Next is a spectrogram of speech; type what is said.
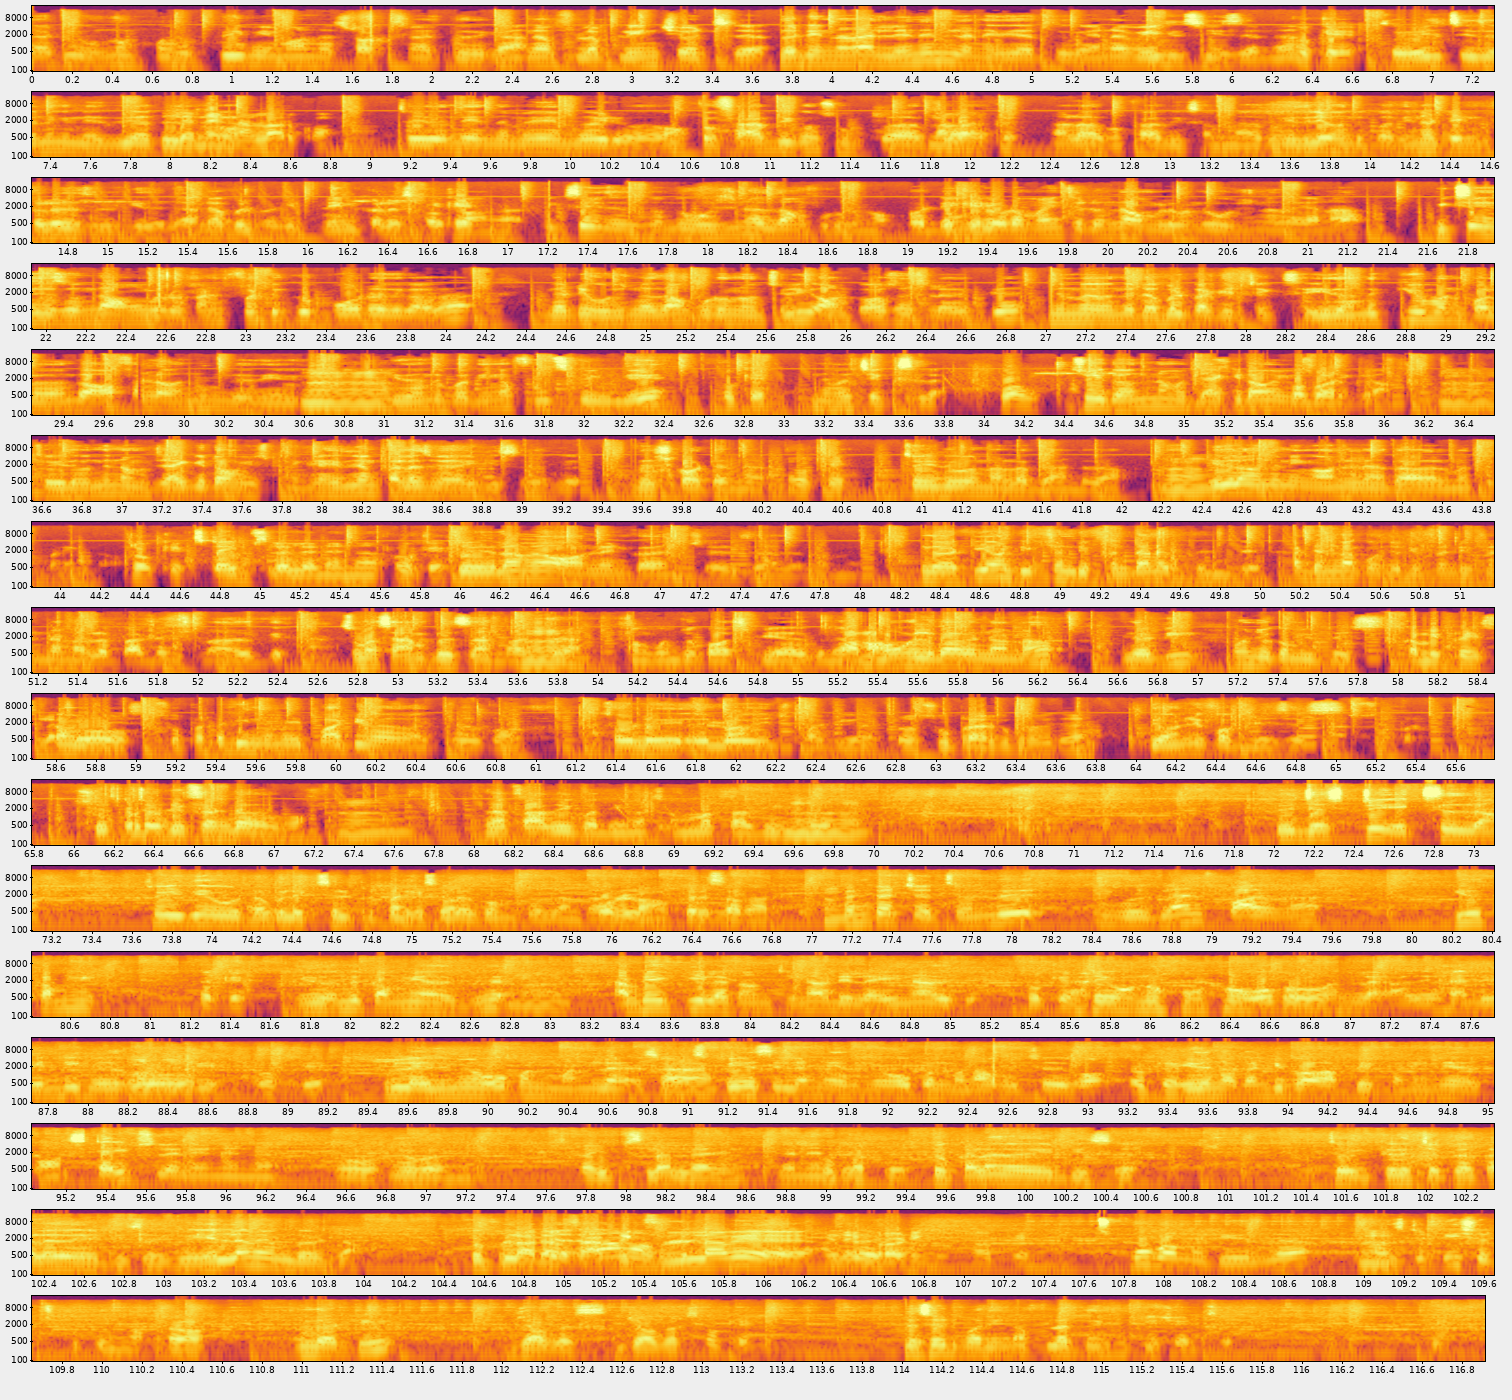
வாட்டி இன்னும் கொஞ்சம் ப்ரீமியமான ஸ்டாக்ஸ்லாம் எடுத்துருக்கேன் ஃபுல்லாக பிளெயின் ஷர்ட்ஸ் இல்லாட்டி என்னன்னா லெனின்ல நிறைய எடுத்துருக்கேன் ஏன்னா வெயில் சீசன் ஓகே ஸோ வெயில் சீசனுக்கு நிறைய லெனின் நல்லா இருக்கும் ஸோ இது வந்து இந்த மாதிரி எம்ப்ராய்டரி வரும்? இப்போ ஃபேப்ரிக்கும் சூப்பராக நல்லா இருக்கு நல்லா இருக்கும் ஃபேப்ரிக் செம்மையா இருக்கும். இதுலயே வந்து பாத்தீங்கன்னா டென் கலர்ஸ் இருக்கு இதுல. டபுள் பேக்கெட் பிளெயின் கலர்ஸ் கேட்பாங்க பிக் சைசஸ் வந்து ஒரிஜினல் தான் கொடுக்கணும். பட் எங்களோட மைண்ட் செட் வந்து அவங்களுக்கு வந்து ஒரிஜினல் தான். ஏன்னா பிக் சைசஸ் வந்து அவங்களோட கம்ஃபர்ட்டுக்கு போடுறதுக்காக இந்த வாட்டி ஒரிஜினல் தான் கொடுக்கணும்னு சொல்லி அவன் ப்ராசஸ்ல இருக்கு. இந்த மாதிரி வந்து டபுள் பேக்கெட் செக்ஸ் இது வந்து கியூபன் கலர் வந்து ஆஃபர்ல வந்து இது வந்து பாத்தீங்கன்னா ஃபுல் ஸ்லீவ்லயே ஓகே இந்த மாதிரி செக்ஸ்ல ஸோ இதை வந்து நம்ம ஜாக்கெட்டாகவும் யூஸ் பண்ணிக்கலாம். ஸோ இது வந்து நம்ம ஜாக்கெட்டாகவும் யூஸ் பண்ணிக்கலாம். இதுலயும் கலர்ஸ் வெரைட்டிஸ் இருக்கு. பிரஷ் காட்டன் ஓகே ஸோ இதுவும் நல்ல பிராண்டு தான். இதுல வந்து நீங்க ஆன்லைன்ல தாராளமா செக் பண்ணிக்கலாம். ஓகே ஸ்டைப்ஸ்ல என்னென்ன ஓகே ஸோ இதெல்லாமே ஆன்லைன் கரண்ட் சேல்ஸ் தான் இது எல்லாமே இந்த வாட்டியும் டிஃப்ரெண்ட் டிஃப்ரெண்டான பிரிண்ட் பேட்டர்ன்லாம் கொஞ்சம் டிஃப்ரெண்ட் டிஃப்ரெண்டா நல்ல பேட்டர்ன்ஸ்லாம் இருக்கு. சும்மா சாம்பிள்ஸ் தான் காட்டுறேன். அவங்க கொஞ்சம் காஸ்ட்லியா இருக்குது அவங்களுக்காக என்னன்னா இந்த வாட்டி கொஞ்சம் கம்மி பிரைஸ் கம்மி பிரைஸ்ல ஓ. சூப்பர். பட் இந்த மாதிரி பார்ட்டி வேர் வச்சிருக்கோம். So low range party wear bro சூப்பரா இருக்கு ப்ரோ இது. இது only for blazers super. Super. So டிஃப்ரெண்டா இருக்கும். அதான் ஃபேப்ரிக் பார்த்தீங்கன்னா செம்ம ஃபேப்ரிக் இது ஜஸ்ட் எக்ஸல் தான். ஸோ இதே ஒரு டபுள் எக்ஸல் ட்ரிபிள் எக்ஸல் இருக்கும் போடலாம். போடலாம். பெருசா தான் இருக்கு. பிரிண்டட் ஷர்ட்ஸ் வந்து ஒரு கிளான்ஸ் பாருங்க இது கம்மி. ஓகே இது வந்து கம்மியா இருக்கு. அப்படியே கீழே காமிச்சீங்கன்னா அப்படியே லைனா இருக்கு. ஓகே அப்படியே ஒன்றும் ஒன்றும் ஓப்பன் பண்ணல. அது அந்த எண்டிங் இருக்கு ஓகே உள்ள எதுவுமே ஓப்பன் பண்ணல. ஸ்பேஸ் இல்லைன்னு எதுவுமே ஓப்பன் பண்ணாம வச்சிருக்கோம். ஓகே இது நான் கண்டிப்பா அப்டேட் பண்ணிட்டே இருக்கோம். ஸ்டைப்ஸ்ல என்னென்ன? ஓ. இங்க பாருங்க. டைப்ஸ்ல linen super so color varieties so எக்கச்சக்க கலர் வெரைட்டிஸ் இருக்கு. எல்லாமே எம்ப்ராய்டு தான். ஸோ ஃபுல்லா அந்த ஃபேப்ரிக் ஃபுல்லாவே அந்த எம்ப்ராய்டிஙங் ஓகே ஸ்கூபா மெட்டீரியல்ல ஃபர்ஸ்ட் டிஷர்ட்ஸ் கொடுத்துருந்தோம். ஓ இந்த வாட்டி ஜாகர்ஸ் ஜாகர்ஸ் ஓகே இந்த சைடு பார்த்தீங்கன்னா ஃபுல்லாக த்ரீ ஃபிஃப்டி ஷர்ட்ஸ்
